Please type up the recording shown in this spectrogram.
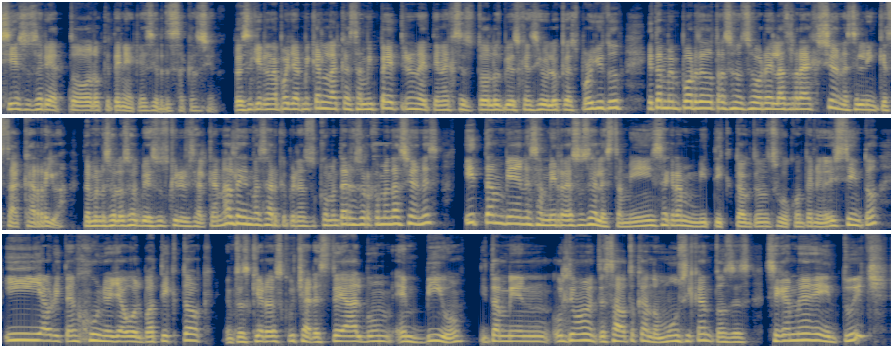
Sí, eso sería todo lo que tenía que decir de esta canción. Entonces, si quieren apoyar mi canal, acá está mi Patreon, ahí tienen acceso a todos los videos que han sido bloqueados por YouTube y también por dotación sobre las reacciones, el link está acá arriba. También no se olviden suscribirse al canal, déjenme saber qué opinan sus comentarios o recomendaciones. Y también están mis redes sociales, está mi Instagram, mi TikTok donde subo contenido distinto. Y ahorita en junio ya vuelvo a TikTok, entonces quiero escuchar este álbum en vivo. Y también últimamente he estado tocando música, entonces síganme en Twitch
